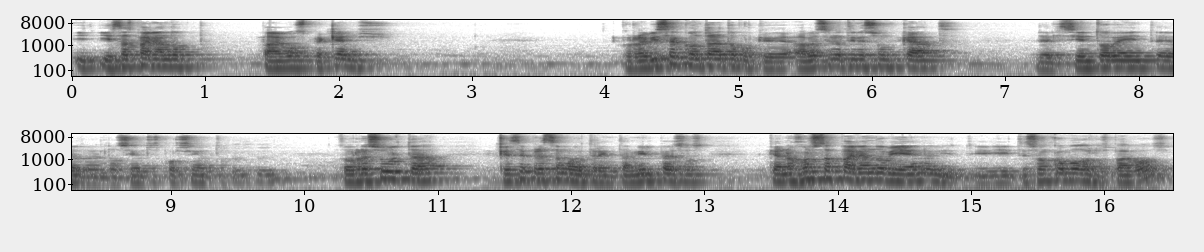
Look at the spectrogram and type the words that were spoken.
y, y estás pagando pagos pequeños. Pues revisa el contrato porque a ver si no tienes un CAT del 120 o del 200%. Uh -huh. Entonces resulta que ese préstamo de 30 mil pesos, que a lo mejor estás pagando bien y, y, te son cómodos los pagos,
